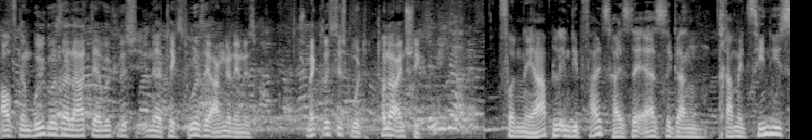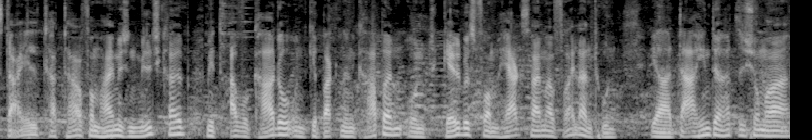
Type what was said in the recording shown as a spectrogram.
auf einem Bulgursalat, der wirklich in der Textur sehr angenehm ist. Schmeckt richtig gut. Toller Einstieg. Von Neapel in die Pfalz heißt der erste Gang. Tramezzini-Style Tatar vom heimischen Milchkalb mit Avocado und gebackenen Kapern und Gelbes vom Herxheimer Freilandhuhn. Ja, dahinter hat sich schon mal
